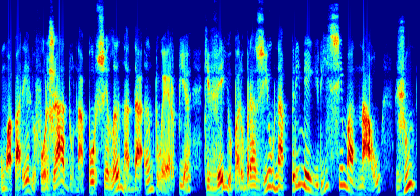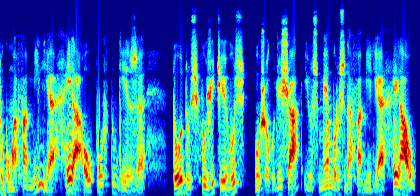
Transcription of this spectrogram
Um aparelho forjado na porcelana da Antuérpia que veio para o Brasil na primeiríssima nau junto com a família real portuguesa. Todos fugitivos, o jogo de chá e os membros da família real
